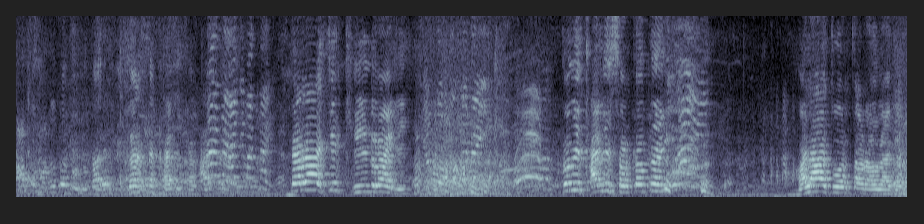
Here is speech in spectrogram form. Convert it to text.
आता होतो का रे जरासं. जरा अशी खिंड राहिली. तुम्ही खाली सरकत नाही नाही. मला आज वर चढावं लागेल.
